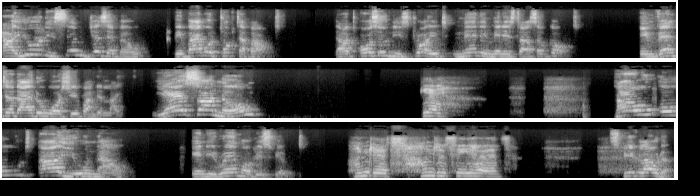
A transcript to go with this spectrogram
Are you the same Jezebel the Bible talked about that also destroyed many ministers of God, invented idol worship and the like? Yes or no? Yeah. How old are you now in the realm of the spirit? Hundreds, hundreds of years. Speak louder.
